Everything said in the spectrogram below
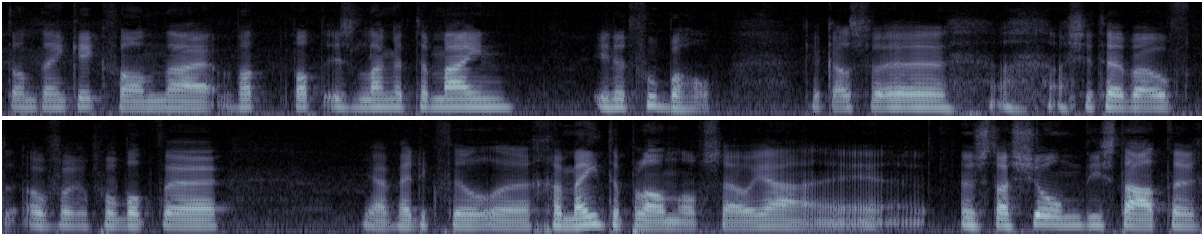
dan denk ik van, nou, wat, wat is lange termijn in het voetbal? Kijk, als, we, eh, als je het hebben over, over bijvoorbeeld, eh, ja, weet ik veel, gemeenteplan of zo. Ja, een station die staat er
